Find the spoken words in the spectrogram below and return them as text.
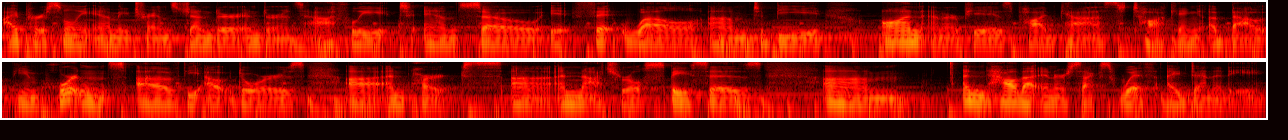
I personally am a transgender endurance athlete, and so it fit well um, to be on NRPA's podcast talking about the importance of the outdoors uh, and parks uh, and natural spaces um, and how that intersects with identity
